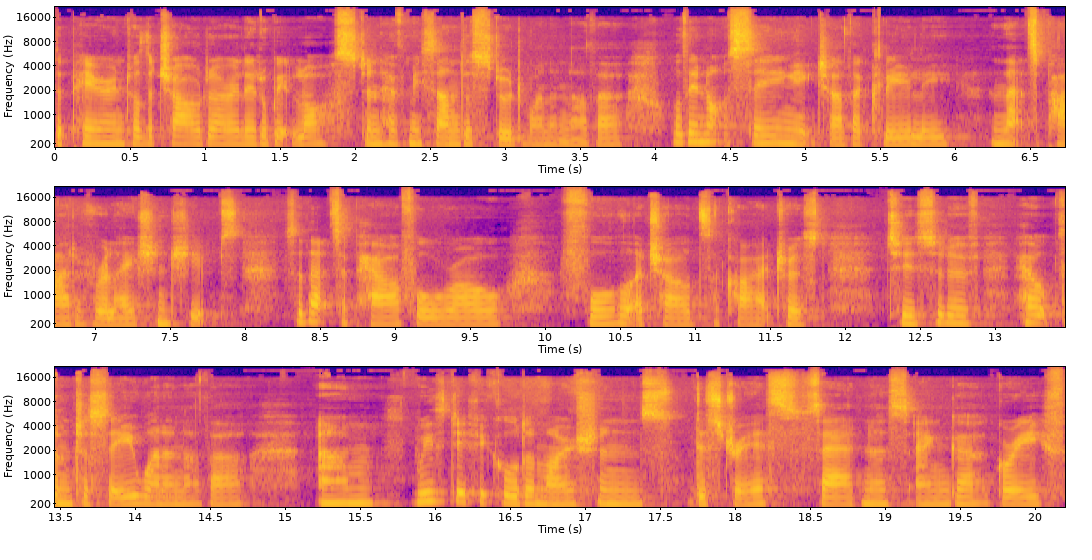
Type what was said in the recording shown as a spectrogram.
the parent or the child are a little bit lost and have misunderstood one another, or they're not seeing each other clearly, and that's part of relationships. So that's a powerful role for a child psychiatrist to sort of help them to see one another. Um, with difficult emotions, distress, sadness, anger, grief,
